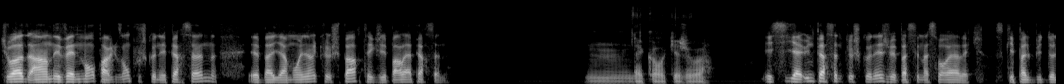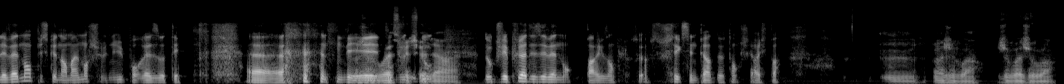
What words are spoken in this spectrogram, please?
Tu vois, à un événement, par exemple, où je connais personne, eh ben, il y a moyen que je parte et que j'ai parlé à personne. Mmh, d'accord, ok, je vois. Et s'il y a une personne que je connais, je vais passer ma soirée avec. Ce qui n'est pas le but de l'événement, puisque normalement, je suis venu pour réseauter. Euh, mais, donc, je donc, vais plus à des événements, par exemple. Je sais que c'est une perte de temps, je n'y arrive pas. Mmh, je vois, je vois, je vois.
